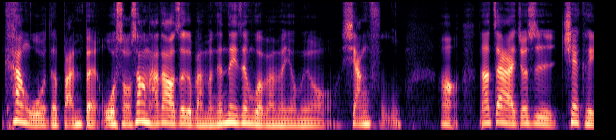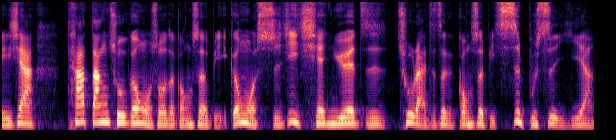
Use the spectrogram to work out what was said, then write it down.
看我的版本，我手上拿到的这个版本跟内政部的版本有没有相符啊？那、再来就是 check 一下他当初跟我说的公社比，跟我实际签约之出来的这个公社比是不是一样？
